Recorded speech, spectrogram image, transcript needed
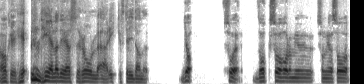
Okej, okay. hela deras roll är icke-stridande? Ja, så är det. Dock så har de ju, som jag sa,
